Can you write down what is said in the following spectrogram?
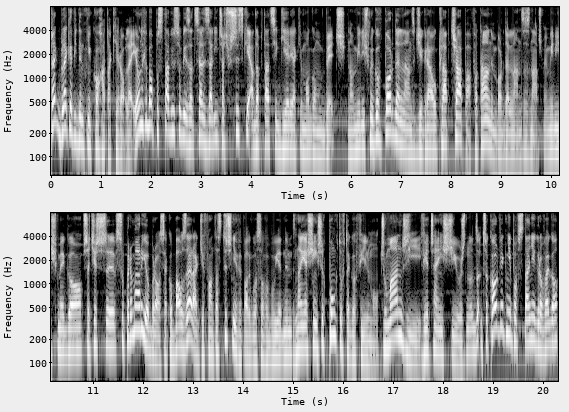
Jack Black ewidentnie kocha takie role i on chyba postawił sobie za cel zaliczać wszystkie adaptacje gier, jakie mogą być. No, mieliśmy go w Borderlands, gdzie grał Claptrapa, fatalnym Borderlands zaznaczmy. Mieliśmy go przecież e, w Super Mario Bros. jako Bowsera, gdzie fantastycznie wypadł głosowo, był jednym z najjaśniejszych punktów tego filmu. Jumanji, dwie części już, no cokolwiek nie powstanie growego,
